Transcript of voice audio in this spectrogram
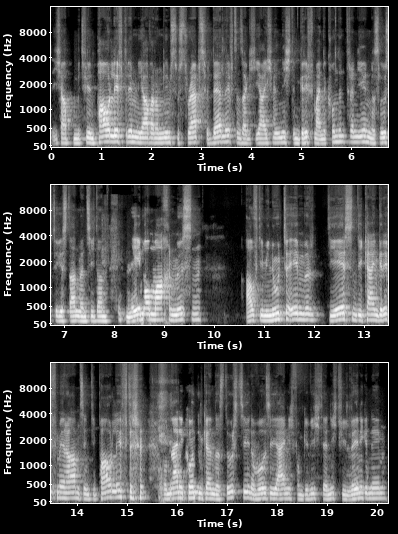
ich habe mit vielen Powerlift drin, ja, warum nimmst du Straps für Deadlift? Dann sage ich, ja, ich will nicht den Griff meiner Kunden trainieren. Das Lustige ist dann, wenn sie dann Nemo machen müssen, auf die Minute eben die ersten, die keinen Griff mehr haben, sind die Powerlifter und meine Kunden können das durchziehen, obwohl sie eigentlich vom Gewicht her nicht viel weniger nehmen.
